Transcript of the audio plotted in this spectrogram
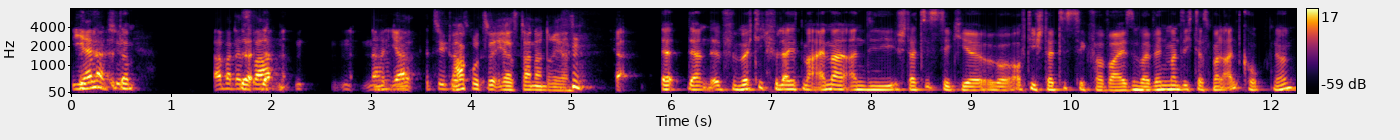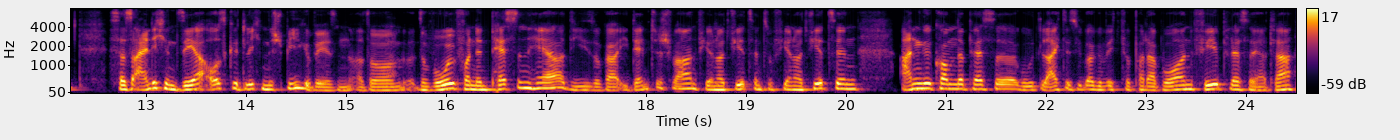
Ja, natürlich. Aber das ja, war. Ja, na, ja, erzähl Marco zuerst, dann Andreas. Äh, dann äh, möchte ich vielleicht mal einmal an die Statistik hier, auf die Statistik verweisen, weil wenn man sich das mal anguckt, ne, ist das eigentlich ein sehr ausgeglichenes Spiel gewesen. Also sowohl von den Pässen her, die sogar identisch waren, 414 zu 414, angekommene Pässe, gut, leichtes Übergewicht für Paderborn, Fehlpässe, ja klar,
